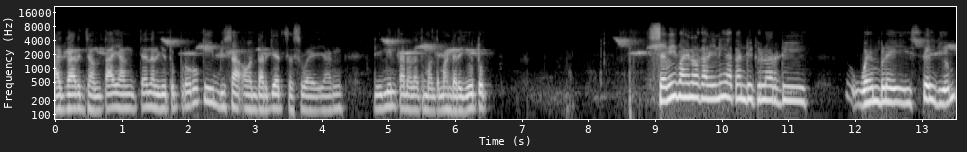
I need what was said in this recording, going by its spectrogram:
agar jam tayang channel YouTube Pro Rookie bisa on target sesuai yang diinginkan oleh teman-teman dari YouTube. Semifinal kali ini akan digelar di Wembley Stadium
